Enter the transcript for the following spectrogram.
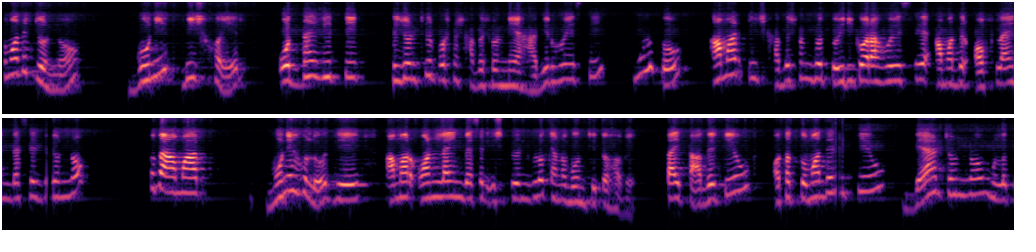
তোমাদের জন্য গণিত বিষয়ের অধ্যায় ভিত্তিক সৃজনশীল প্রশ্ন সাজেশন নিয়ে হাজির হয়েছি। মূলত আমার এই সাজেশনগুলো তৈরি করা হয়েছে আমাদের অফলাইন ব্যাচের জন্য। তবে আমার মনে হলো যে আমার অনলাইন ব্যাচের স্টুডেন্টগুলো কেন বঞ্চিত হবে? তাই তাদেরকেও, অর্থাৎ তোমাদেরকেও দেওয়ার জন্য মূলত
